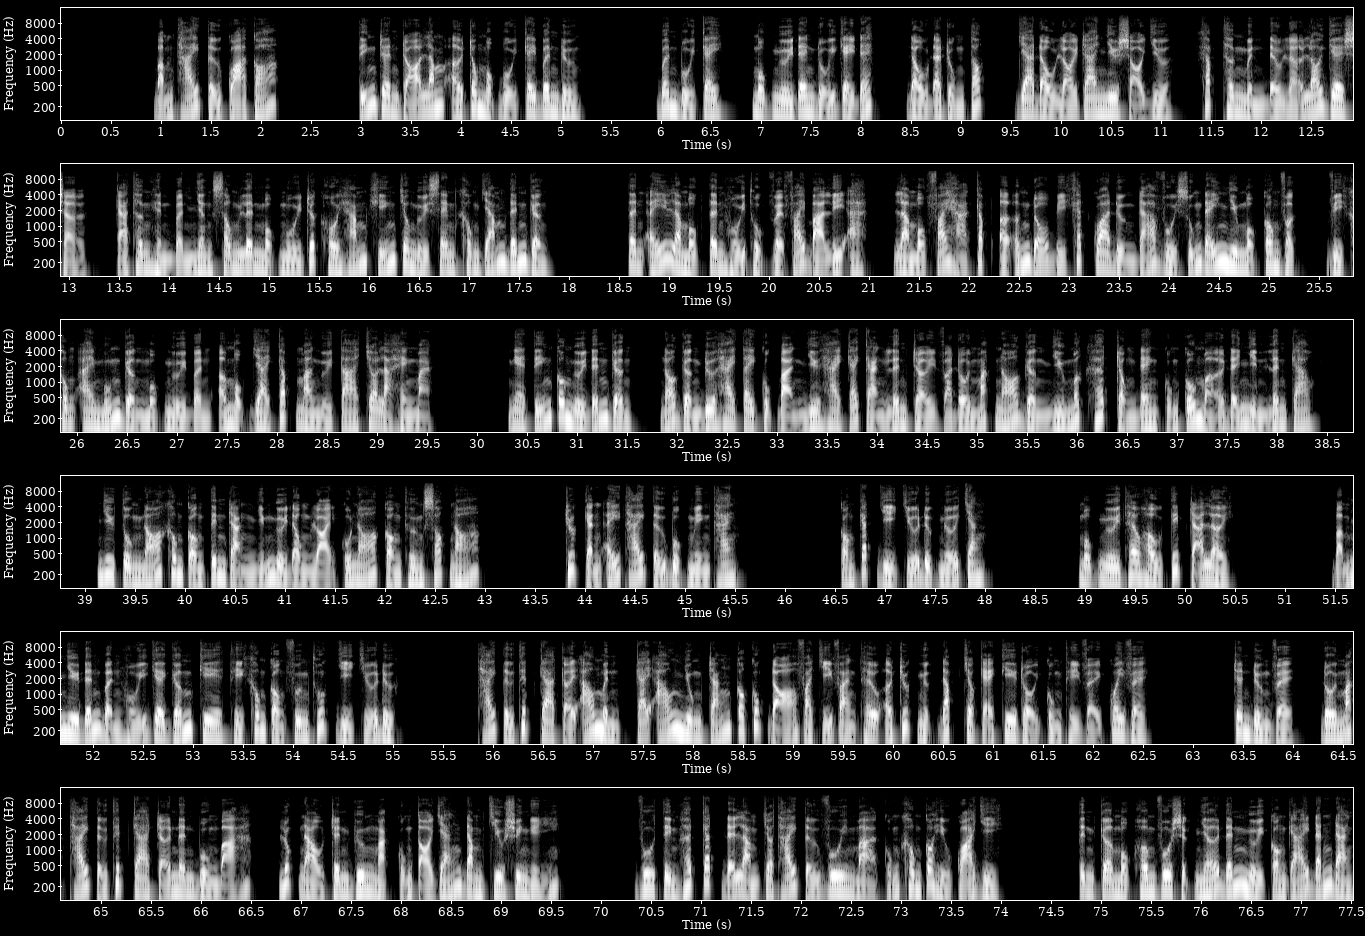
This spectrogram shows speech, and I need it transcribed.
Bẩm thái tử quả có. Tiếng rên rõ lắm ở trong một bụi cây bên đường. Bên bụi cây, một người đen đuổi gầy đét, đầu đã rụng tóc, da đầu lòi ra như sọ dừa, khắp thân mình đều lở lói ghê sợ, cả thân hình bệnh nhân xông lên một mùi rất hôi hám khiến cho người xem không dám đến gần. Tên ấy là một tên hủi thuộc về phái bà Lia, là một phái hạ cấp ở Ấn Độ bị khách qua đường đá vùi xuống đấy như một con vật, vì không ai muốn gần một người bệnh ở một giai cấp mà người ta cho là hèn mạt. Nghe tiếng có người đến gần, nó gần đưa hai tay cục bàn như hai cái càng lên trời và đôi mắt nó gần như mất hết tròng đen cũng cố mở để nhìn lên cao. Như tuần nó không còn tin rằng những người đồng loại của nó còn thương xót nó. Trước cảnh ấy thái tử buộc miệng than. Còn cách gì chữa được nữa chăng? Một người theo hầu tiếp trả lời. Bẩm như đến bệnh hủi ghê gớm kia thì không còn phương thuốc gì chữa được. Thái tử thích ca cởi áo mình, cái áo nhung trắng có cúc đỏ và chỉ vàng thêu ở trước ngực đắp cho kẻ kia rồi cùng thị vệ quay về. Trên đường về, đôi mắt thái tử thích ca trở nên buồn bã, lúc nào trên gương mặt cũng tỏ dáng đăm chiêu suy nghĩ. Vua tìm hết cách để làm cho thái tử vui mà cũng không có hiệu quả gì. Tình cờ một hôm vua sực nhớ đến người con gái đánh đàn.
